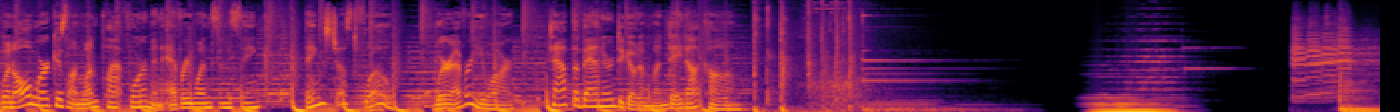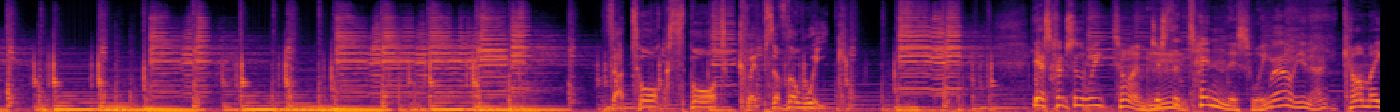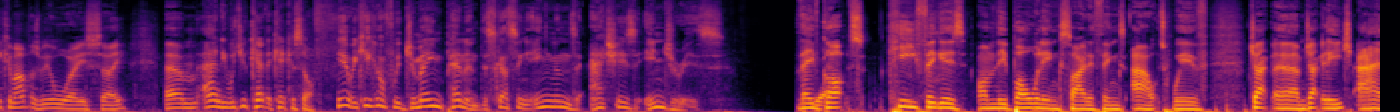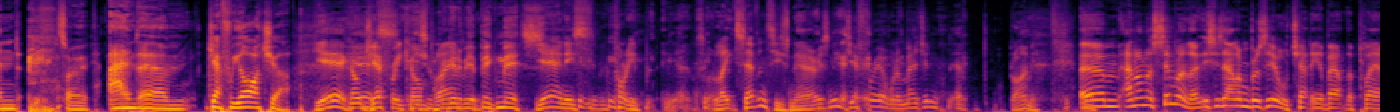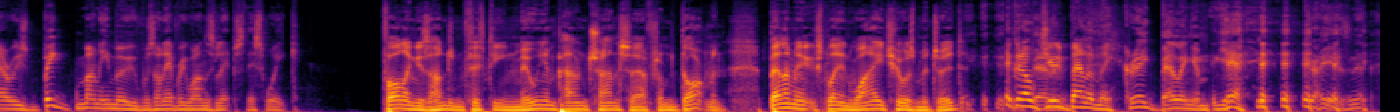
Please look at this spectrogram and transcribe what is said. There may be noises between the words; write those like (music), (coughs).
When all work is on one platform and everyone's in sync, things just flow wherever you are. Tap the banner to go to Monday.com. The Talk Sport Clips of the Week. Yes, clips of the week time. Just the 10 this week. Well, you know. Can't make them up, as we always say. Um, Andy, would you care to kick us off? Yeah, we kick off with Jermaine Pennant discussing England's Ashes injuries. They've got key figures on the bowling side of things out with Jack um, Jack Leach and (coughs) sorry and um, Jeffrey Archer. Yeah, can't Yes, Jeffrey can't play. he's play. going to be a big miss. Yeah, and he's probably yeah, sort of late 70s now, isn't he, (laughs) Jeffrey? I would imagine. Blimey. Um, and on a similar note, this is Alan Brazil chatting about the player whose big money move was on everyone's lips this week. Following his £115 million transfer from Dortmund, Bellamy explained why he chose Madrid. (laughs) Yeah, good old Jude Bellamy. Craig Bellingham. Yeah. (laughs) Great, isn't it?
